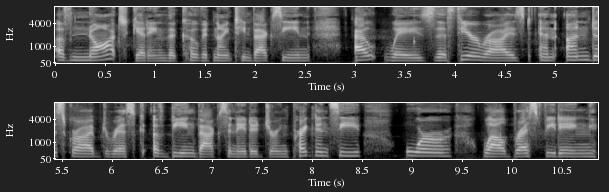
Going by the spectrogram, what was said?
of not getting the COVID-19 vaccine outweighs the theorized and undescribed risk of being vaccinated during pregnancy or while breastfeeding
